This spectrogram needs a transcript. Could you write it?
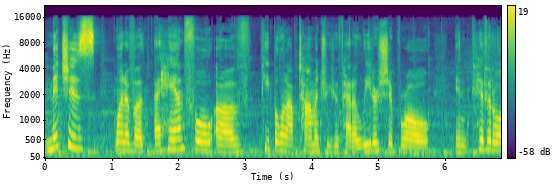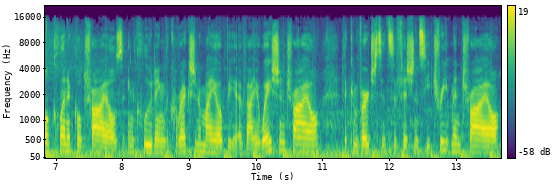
Mitch is one of a, a handful of people in optometry who've had a leadership role in pivotal clinical trials, including the correction of myopia evaluation trial, the convergence insufficiency treatment trial,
